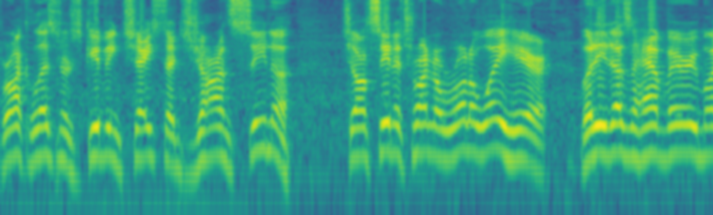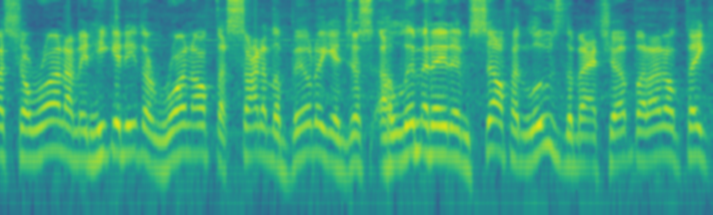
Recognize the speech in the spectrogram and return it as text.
Brock Lesnar's giving chase to John Cena. John Cena trying to run away here, but he doesn't have very much to run. I mean, he can either run off the side of the building and just eliminate himself and lose the matchup, but I don't think,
